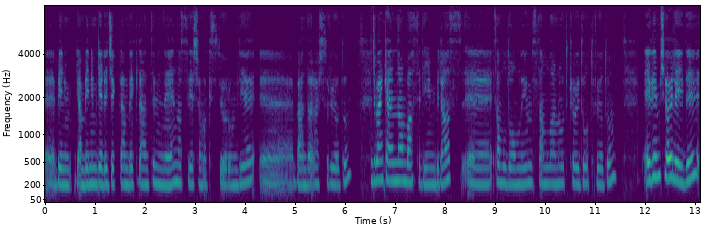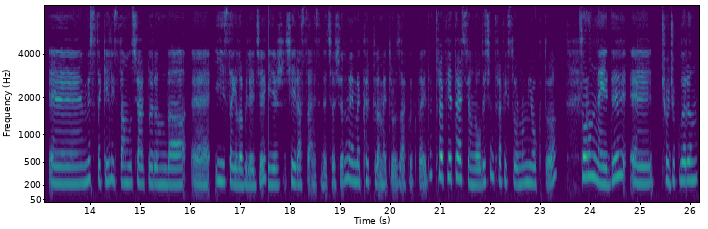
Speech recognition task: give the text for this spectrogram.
E, benim yani benim gelecekten beklentim ne, nasıl yaşamak istiyorum diye e, ben de araştırıyordum. Önce ben kendimden bahsedeyim biraz. E, İstanbul doğumluyum. İstanbul Arnavutköy'de oturuyordum. Evim şöyleydi, e, müstakil İstanbul şartlarında e, iyi sayılabilecek bir şehir hastanesinde çalışıyordum. Evime 40 kilometre uzaklıktaydı. Trafiğe ters yönde olduğu için trafik sorunum yoktu. Sorun neydi? E, çocukların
